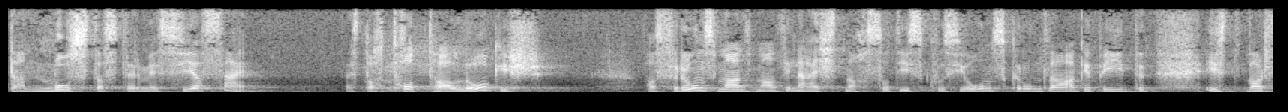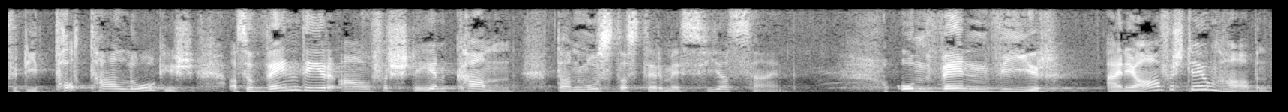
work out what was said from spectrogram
dann muss das der Messias sein. Das ist doch total logisch was für uns manchmal vielleicht noch so Diskussionsgrundlage bietet, ist, war für die total logisch. Also wenn der auferstehen kann, dann muss das der Messias sein. Und wenn wir eine Auferstehung haben,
